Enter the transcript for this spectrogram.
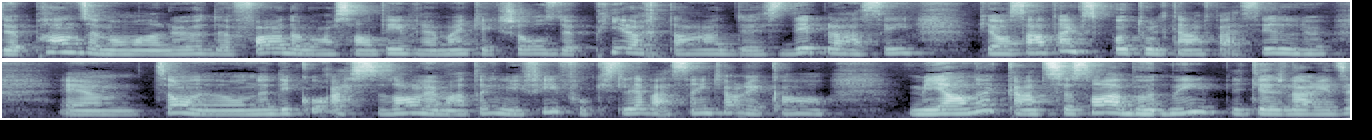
de prendre ce moment-là, de faire de leur santé vraiment quelque chose de prioritaire, de se déplacer. Puis on s'entend que c'est pas tout le temps facile. Euh, on, a, on, a des cours à 6 h le matin, les filles, il faut qu'ils se lèvent à 5 h 15 Mais il y en a quand ils se sont abonnés, puis que je leur ai dit,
